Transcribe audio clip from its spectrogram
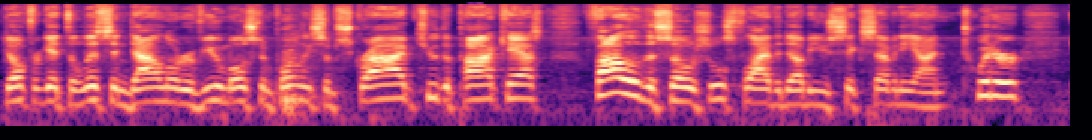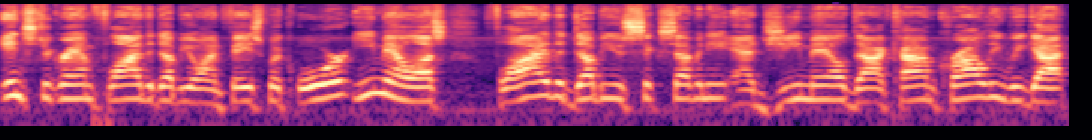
Don't forget to listen, download, review, most importantly, subscribe to the podcast. Follow the socials, Fly the W670 on Twitter, Instagram, Fly the W on Facebook, or email us, fly the W670 at gmail.com. Crawly, we got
